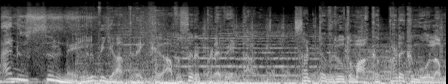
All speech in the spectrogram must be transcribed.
அனுசரணை. இறுதி யாத்திரைக்கு அவசரப்பட வேண்டாம். சட்டவிரோதமாக படகு மூலம்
